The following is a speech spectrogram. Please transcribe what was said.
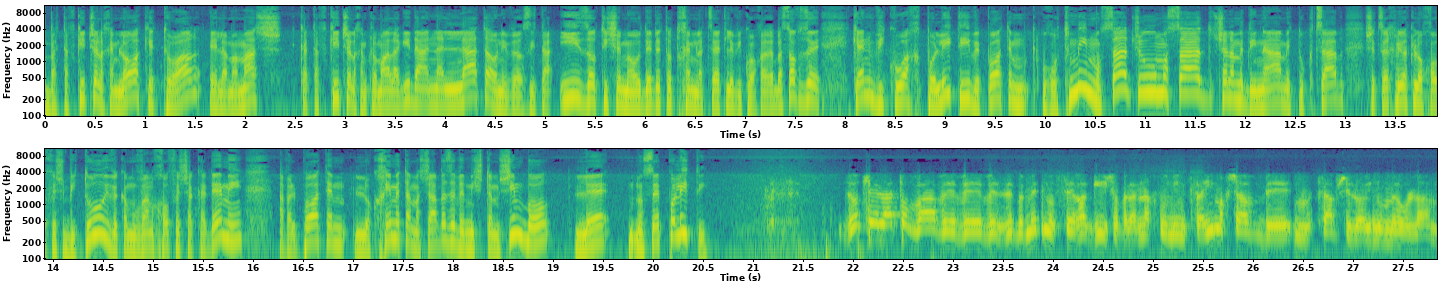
בתפקיד שלכם לא רק כתואר, אלא ממש כתפקיד שלכם, כלומר להגיד הנהלת האוניברסיטה היא זאתי שמעודדת אתכם לצאת לוויכוח. הרי בסוף זה כן ויכוח פוליטי, ופה אתם רותמים מוסד שהוא מוסד של המדינה, מתוקצב, שצריך להיות לו חופש ביטוי וכמובן חופש אקדמי, אבל פה אתם לוקחים את המשאב הזה ומשתמשים בו לנושא פוליטי. זאת שאלה טובה ו- ו- וזה באמת נושא רגיש, אבל אנחנו נמצאים עכשיו במצב שלא היינו מעולם.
